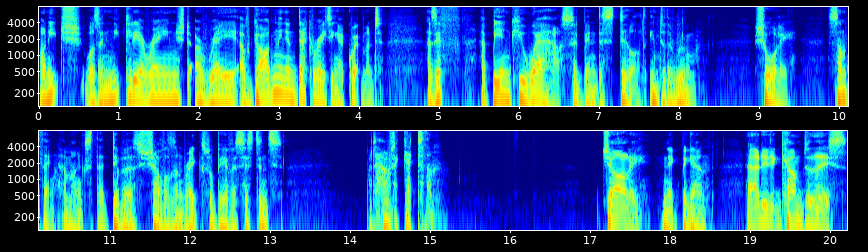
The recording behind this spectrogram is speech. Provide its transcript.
On each was a neatly arranged array of gardening and decorating equipment, as if a B&Q warehouse had been distilled into the room. Surely, something amongst the dibbers, shovels, and rakes would be of assistance. But how to get to them? Charlie, Nick began, how did it come to this?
